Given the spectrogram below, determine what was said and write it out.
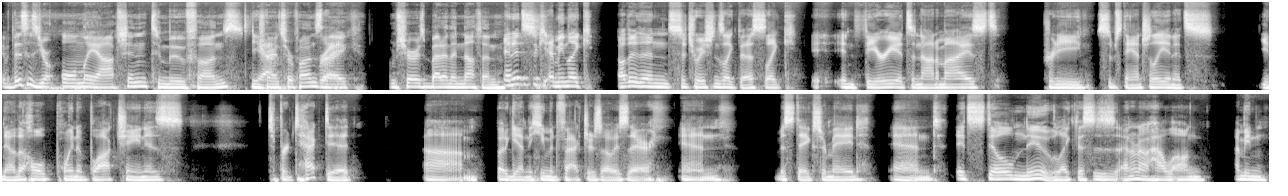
if this is your only option to move funds, Yeah. transfer funds, Right. like I'm sure it's better than nothing. And it's, I mean, like, other than situations like this, like in theory, it's anonymized pretty substantially. And it's, you know, the whole point of blockchain is to protect it. Um, but again, the human factor is always there and mistakes are made and it's still new. Like, this is, I don't know how long, I mean,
